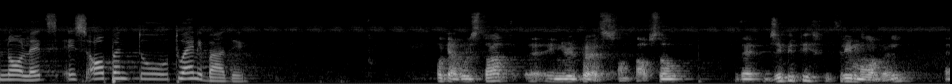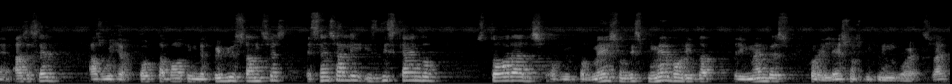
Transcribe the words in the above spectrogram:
knowledge is open to, to anybody? Okay, I will start uh, in reverse somehow. So the GPT-3 model, uh, as I said, as we have talked about in the previous answers, essentially is this kind of storage of information, this memory that remembers correlations between words, right?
